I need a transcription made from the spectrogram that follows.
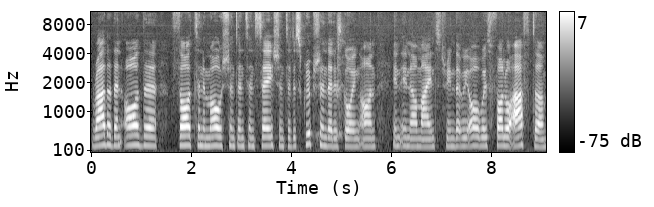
rather than all the thoughts and emotions and sensations, the description that is going on in, in our mind stream that we always follow after.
